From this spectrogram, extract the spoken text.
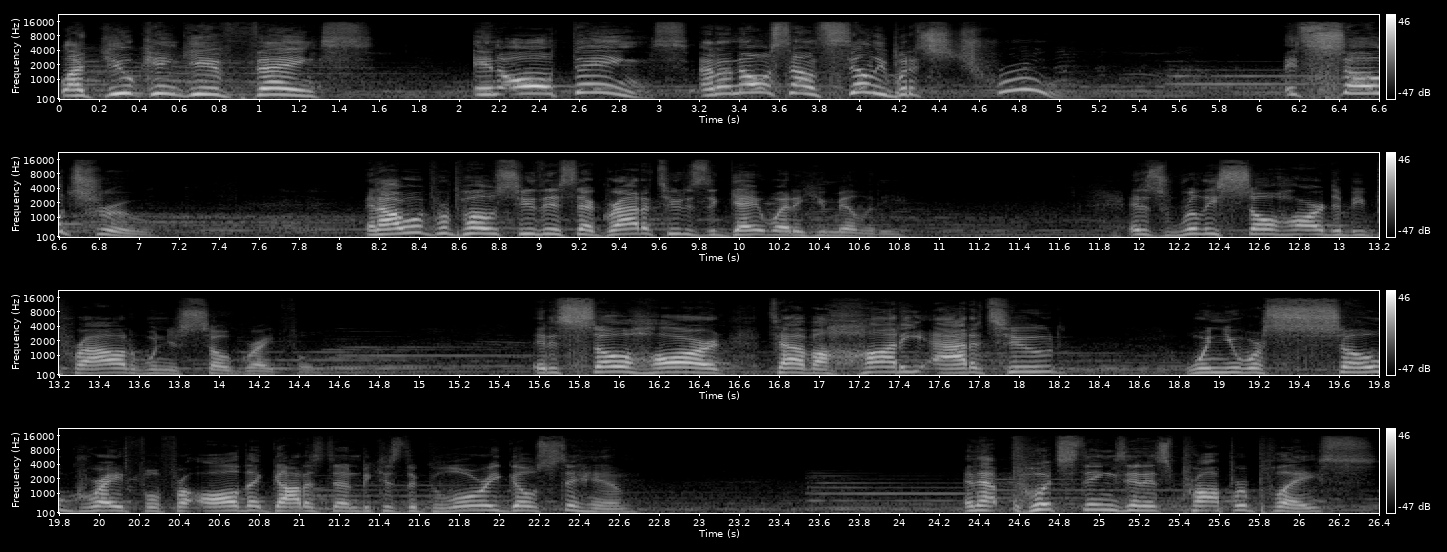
like you can give thanks in all things. And I know it sounds silly, but it's true. It's so true. And I will propose to you this that gratitude is the gateway to humility. It is really so hard to be proud when you're so grateful. It is so hard to have a haughty attitude when you are so grateful for all that God has done because the glory goes to Him and that puts things in its proper place.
